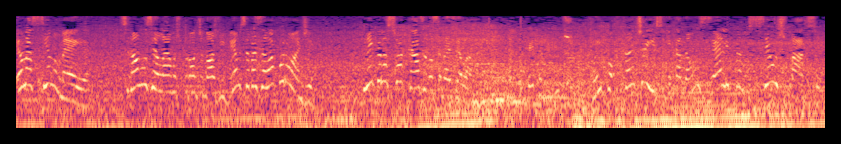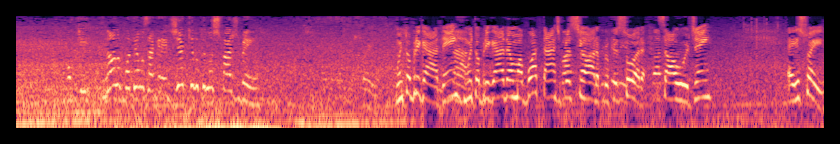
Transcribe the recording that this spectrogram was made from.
Eu nasci no Meyer. Se não nos zelarmos por onde nós vivemos, você vai zelar por onde? Nem pela sua casa você vai zelar. Perfeitamente. O importante é isso, que cada um zele pelo seu espaço. Porque nós não podemos agredir aquilo que nos faz bem. Muito obrigada, hein? Nada. Muito obrigada. Uma boa tarde para a senhora, professora. Saúde, hein? É isso aí.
